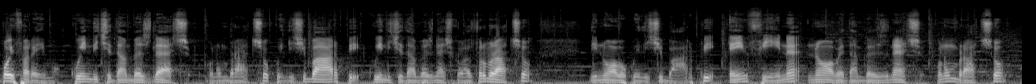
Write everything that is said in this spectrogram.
Poi faremo 15 dumbbell snatch con un braccio, 15 burpee, 15 dumbbell snatch con l'altro braccio, di nuovo 15 burpee e infine 9 dumbbell snatch con un braccio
